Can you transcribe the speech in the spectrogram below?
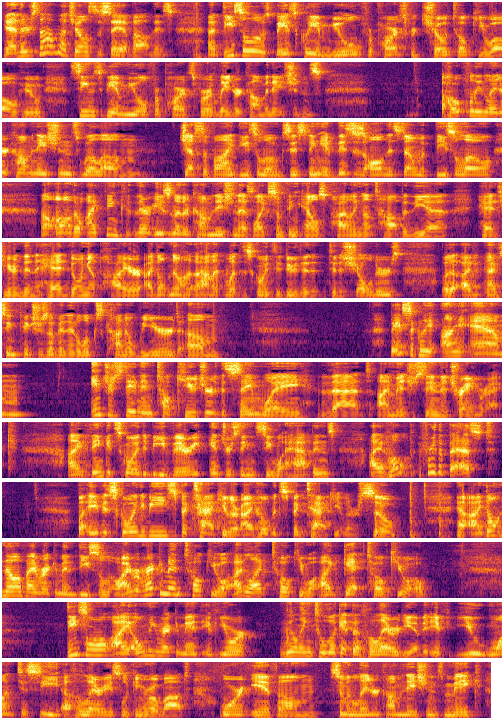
yeah, there's not much else to say about this. Uh, Diesel-Oh is basically a mule for parts for Cho ToQ-Oh, who seems to be a mule for parts for later combinations. Hopefully later combinations will um, justify Diesel-Oh existing. If this is all that's done with Diesel-Oh, uh, although I think there is another combination that's like something else piling on top of the uh, head here and then the head going up higher. I don't know how, how that, what it's going to do to the, to the shoulders, but I've, I've seen pictures of it and it looks kind of weird. Um, basically, I am interested in ToQger the same way that I'm interested in the train wreck. I think it's going to be very interesting to see what happens. I hope for the best, but if it's going to be spectacular, I hope it's spectacular. So, yeah, I don't know if I recommend Diesel-Oh. I recommend ToQ-Oh. I like ToQ-Oh. I get ToQ-Oh. Diesel-Oh, I only recommend if you're willing to look at the hilarity of it. If you want to see a hilarious looking robot, or if um, some of the later combinations make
